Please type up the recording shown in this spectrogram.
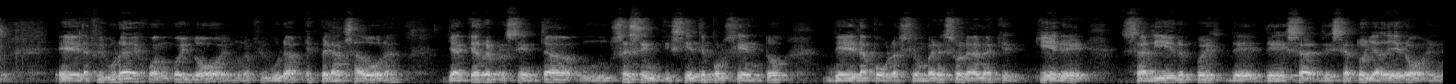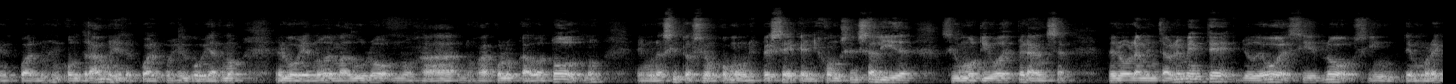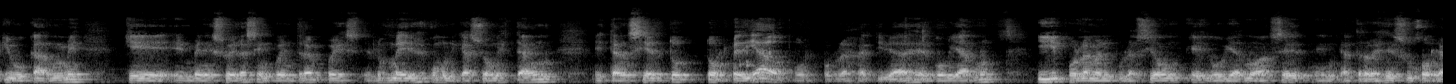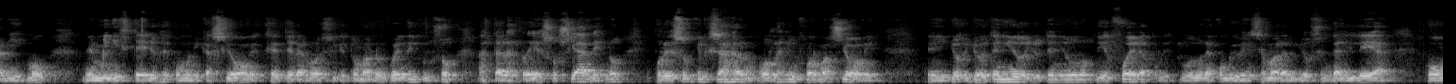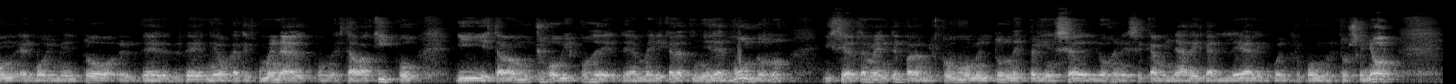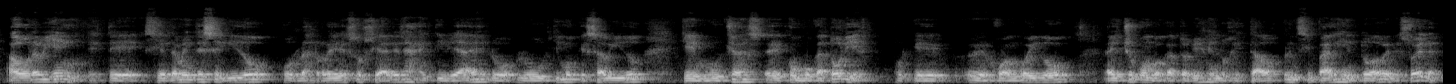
Eh, la figura de Juan Guaidó es una figura esperanzadora ya que representa un 67% de la población venezolana que quiere salir pues de, de, ese atolladero en el cual nos encontramos y en el cual pues el gobierno el gobierno de Maduro nos ha, nos ha colocado a todos ¿no? en una situación como una especie de callejón sin salida sin un motivo de esperanza pero lamentablemente yo debo decirlo sin temor a equivocarme que en Venezuela se encuentran, pues los medios de comunicación están, están cierto torpedeados por, por las actividades del gobierno y por la manipulación que el gobierno hace a través de sus organismos, de ministerios de comunicación, etcétera, ¿no? Eso hay que tomarlo en cuenta, incluso hasta las redes sociales, ¿no? Por eso quizás a lo mejor las informaciones eh, yo, yo, he tenido, yo he tenido unos días fuera porque estuve en una convivencia maravillosa en Galilea con el movimiento de, de neocatecumenal, estaba Kiko y estaban muchos obispos de, de, América Latina y del mundo, ¿no? Y ciertamente para mí fue un momento, una experiencia de Dios en ese caminar en Galilea, el encuentro con nuestro Señor. Ahora bien, este, ciertamente seguido por las redes sociales las actividades, lo, lo último que he sabido que en muchas eh, convocatorias porque eh, Juan Guaidó ha hecho convocatorias en los estados principales y en toda Venezuela.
